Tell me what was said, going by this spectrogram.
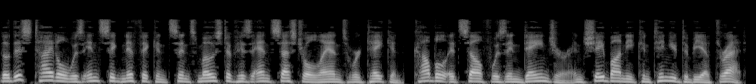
Though this title was insignificant since most of his ancestral lands were taken, Kabul itself was in danger and Shaybani continued to be a threat.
